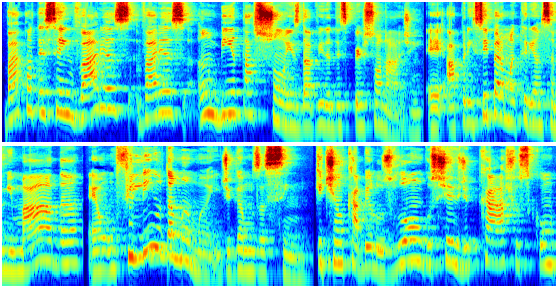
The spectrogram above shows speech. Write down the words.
vai acontecer em várias, várias ambientações da vida desse personagem. É, a princípio era uma criança mimada, é um filhinho da mamãe, digamos assim, que tinha cabelos longos, cheios de cachos, com,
